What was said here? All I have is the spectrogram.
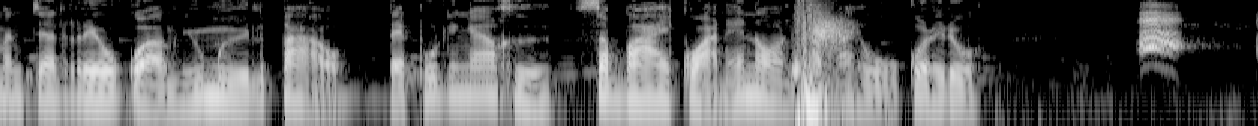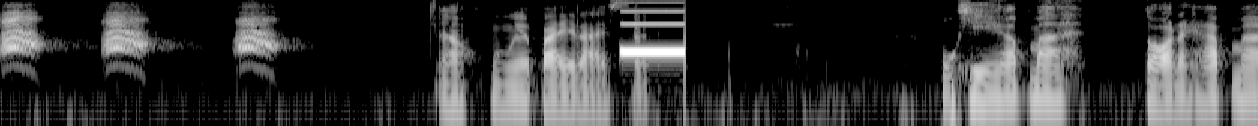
มันจะเร็วกว่านิ้วมือหรือเปล่า แต่พูดง่ายๆก็คือสบายกว่าแน่นอนครับอะโหกดให้ดูอ้าวมึงไม่ไปหลายสัตโอเคครับมาต่อนะครับมา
